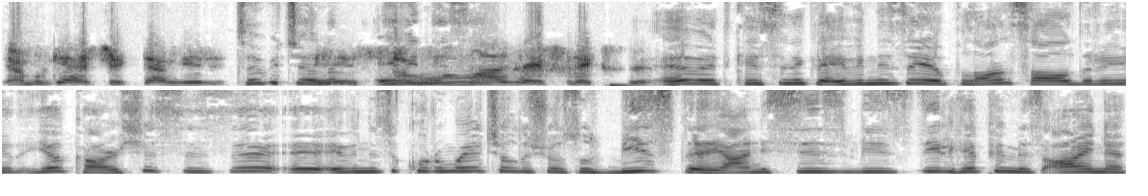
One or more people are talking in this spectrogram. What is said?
Yani bu gerçekten bir Tabii canım, e, savunma evinize, refleksi. Evet kesinlikle evinize yapılan saldırıya karşı siz de e, evinizi korumaya çalışıyorsunuz. Biz de yani siz biz değil hepimiz aynı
